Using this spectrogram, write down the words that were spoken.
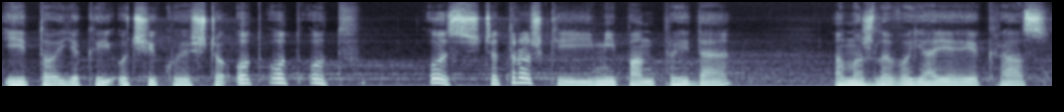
і той, який очікує, що от-от-от, ось ще трошки і мій пан прийде, а можливо, я є якраз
